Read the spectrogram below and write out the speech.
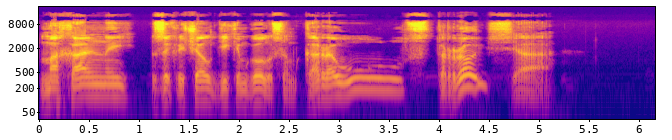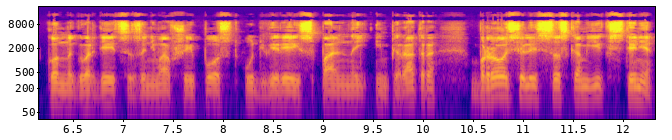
Махальный закричал диким голосом «Караул! Стройся!» Конногвардейцы, занимавшие пост у дверей спальной императора, бросились со скамьи к стене.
